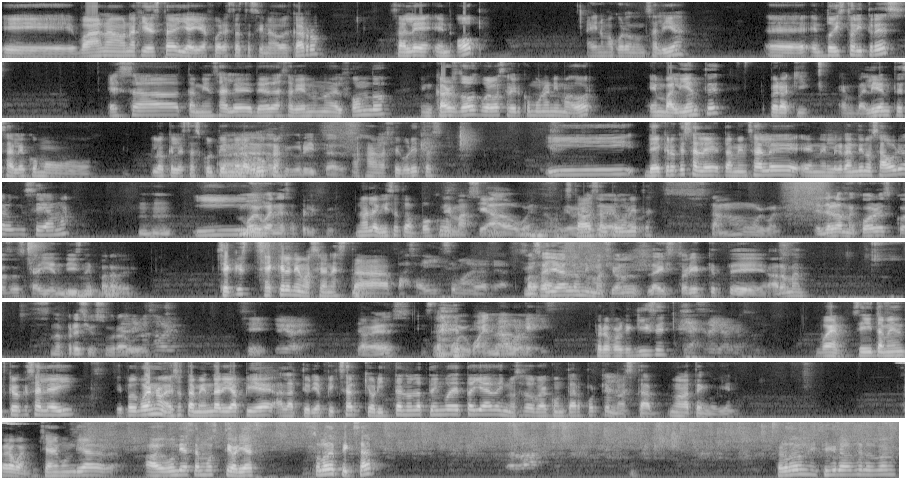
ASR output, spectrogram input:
eh, van a una fiesta y ahí afuera está estacionado el carro. Sale en Up. Ahí no me acuerdo dónde salía. Eh, en Toy Story 3. Esa también sale, debe de salir en una del fondo. En Cars 2 vuelve a salir como un animador. En Valiente, pero aquí en Valiente sale como lo que le está esculpiendo la Ah, bruja. Las figuritas. Ajá, las figuritas. Y de creo que sale también sale en el Gran Dinosaurio, algo que se llama. Y Muy buena esa película. No la he visto tampoco. Demasiado buena. deberías Está bastante bonita. Está muy buena. Es de las mejores cosas que hay en Disney para ver. Sé que, sé que la animación está pasadísima de real. Más O sea, allá de la animación, la historia que te arman es una preciosura, ¿El güey. dinosaurio? Sí, Yo lloré. ya ves. Está muy buena, No, porque quise. Pero porque quise. Ya se lo lloré. Bueno, sí, también creo que sale ahí. Y pues bueno, eso también daría pie a la teoría Pixar, que ahorita no la tengo detallada y no se las voy a contar porque no está, no la tengo bien. Pero bueno, si algún día, algún día hacemos teorías solo de Pixar, ¿Verdad? perdón, y sigue lavándose las manos.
